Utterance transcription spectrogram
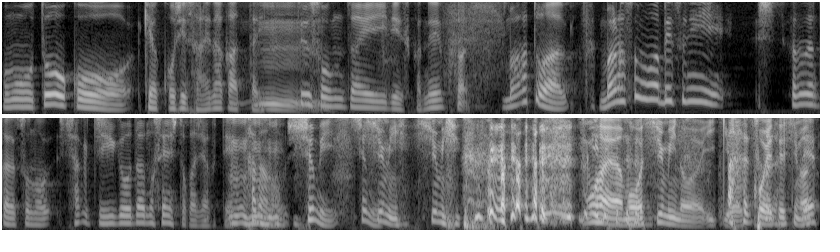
思うとこう契約更新されなかったりとうんいう存在ですかね。そうです。まあ、あとはマラソンは別にしあのなんかその社事業団の選手とかじゃなくてうん。ただの趣味趣味趣味 もはやもう趣味の域を超えてしまう。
